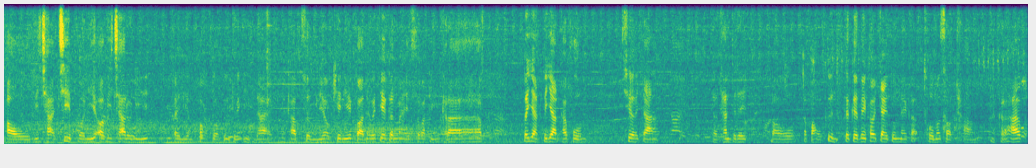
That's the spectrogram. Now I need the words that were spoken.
เอาวิชาชีพตัวนี้เอาวิชาตัวนี้ไปเลี้ยงครอบครัวของตัวเองได้นะครับส่วนวันนี้เอาแค่นี้ก่อนแล้วเจอกันใหม่สวัสดีครับ ประหยัดประหยัดครับผมเชื่ออาจารย์แล้วท่านจะได้ เบากระเป๋าขึ้นถ้าเกิดไม่เข้าใจตรงไหนก็โทรมาสอบถามนะครับ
